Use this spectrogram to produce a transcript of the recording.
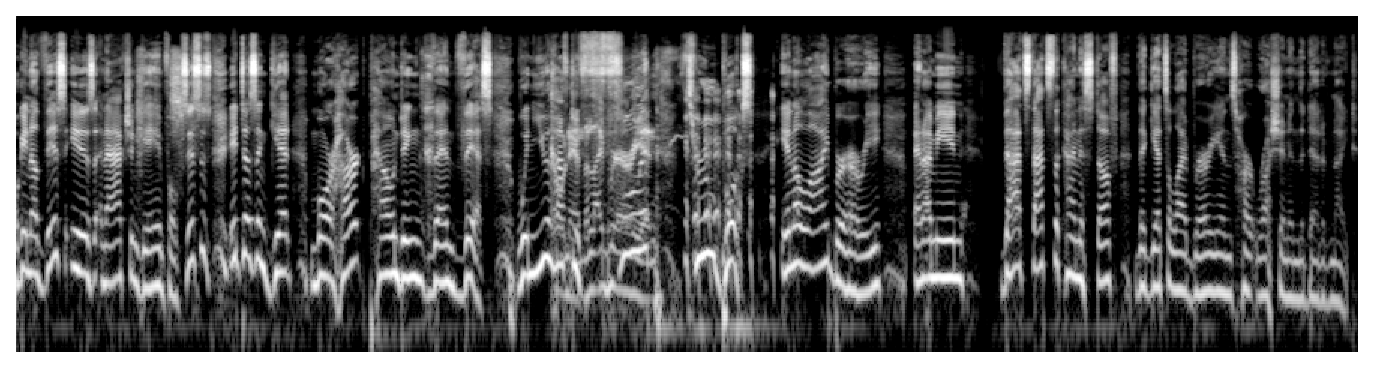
Okay, now this is an action game, folks. This is it doesn't get more heart pounding than this. When you have Conan to the librarian. flip through books in a library, and I mean that's that's the kind of stuff that gets a librarian's heart rushing in the dead of night.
